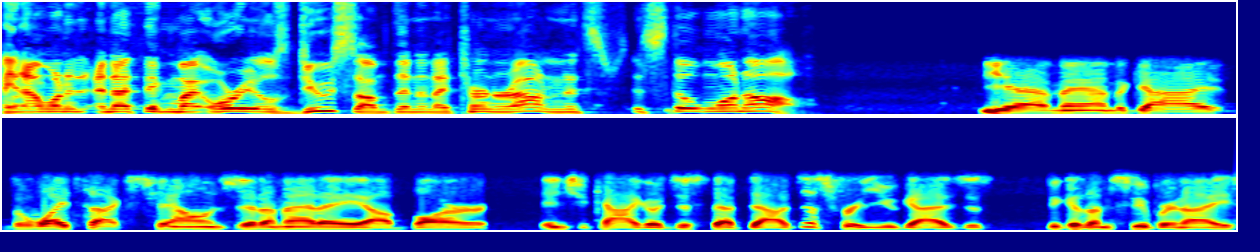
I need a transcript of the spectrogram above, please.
and I wanted, and I think my Orioles do something, and I turn around and it's it's still one all. Yeah, man. The guy, the White Sox challenged it. I'm at a uh, bar in Chicago. Just stepped out just for you guys, just because I'm super nice.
